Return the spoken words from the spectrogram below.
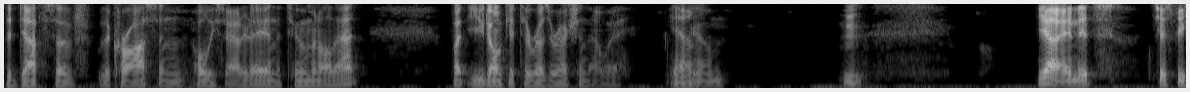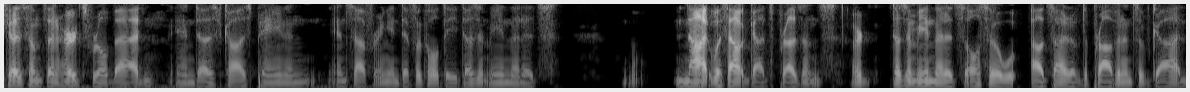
the depths of the cross and Holy Saturday and the tomb and all that. But you don't get to resurrection that way. Yeah. Yeah. Hmm. Yeah, and it's just because something hurts real bad and does cause pain and, and suffering and difficulty doesn't mean that it's not without God's presence or doesn't mean that it's also outside of the providence of God.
